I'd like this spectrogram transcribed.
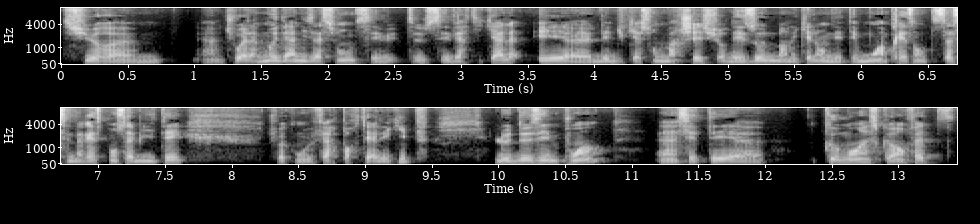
sur tu vois la modernisation de ces, verticales et l'éducation de marché sur des zones dans lesquelles on était moins présente. Ça c'est une responsabilité tu vois qu'on veut faire porter à l'équipe. Le deuxième point, euh, c'était euh, comment est-ce qu'en fait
